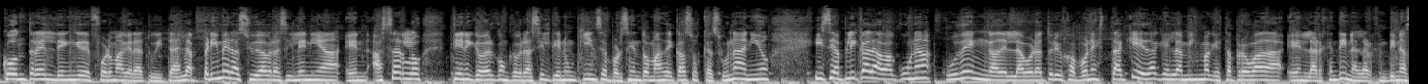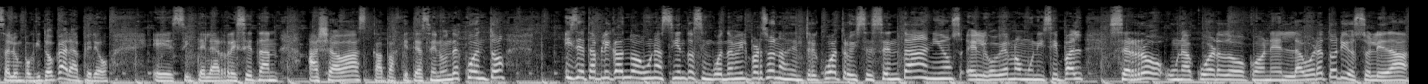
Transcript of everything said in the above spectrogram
contra el dengue de forma gratuita. Es la primera ciudad brasileña en hacerlo. Tiene que ver con que Brasil tiene un 15% más de casos que hace un año. Y se aplica la vacuna Kudenga del laboratorio japonés Takeda, que es la misma que está aprobada en la Argentina. La Argentina sale un poquito cara, pero eh, si te la recetan allá vas, capaz que te hacen un descuento. Y se está aplicando a unas 150.000 personas de entre 4 y 60 años. El gobierno municipal cerró un acuerdo con el laboratorio, eso le da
